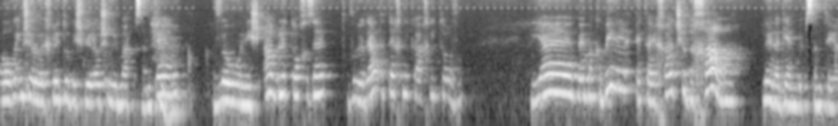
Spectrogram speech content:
ההורים שלו החליטו בשבילו שהוא ילמד פסנתר והוא נשאב לתוך זה והוא יודע את הטכניקה הכי טוב. יהיה במקביל את האחד שבחר לנגן בפסנתר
